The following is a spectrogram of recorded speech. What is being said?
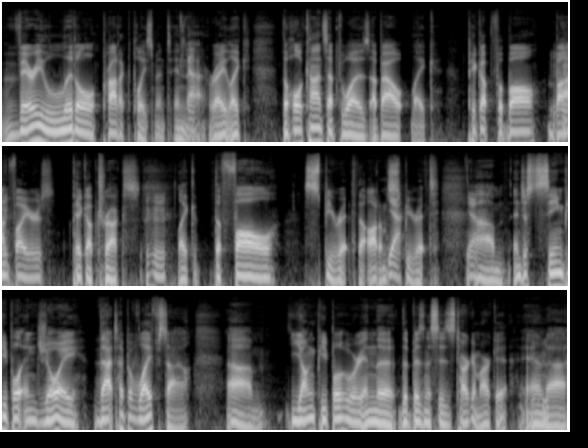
very little product placement in Yeah. that, right? Like the whole concept was about like pickup football, bonfires, pickup trucks, like the fall spirit, the autumn Yeah. spirit, Yeah. um, and just seeing people enjoy that type of lifestyle. Um, young people who are in the the business's target market, and uh,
